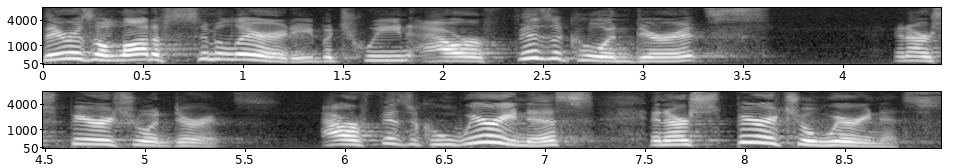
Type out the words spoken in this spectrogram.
there is a lot of similarity between our physical endurance and our spiritual endurance, our physical weariness and our spiritual weariness.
